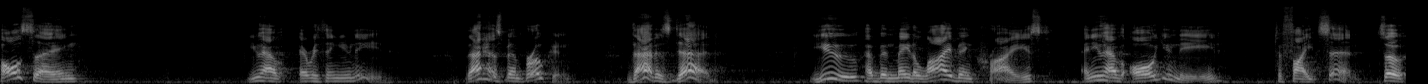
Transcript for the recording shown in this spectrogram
Paul's saying, You have everything you need. That has been broken, that is dead. You have been made alive in Christ, and you have all you need to fight sin. So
